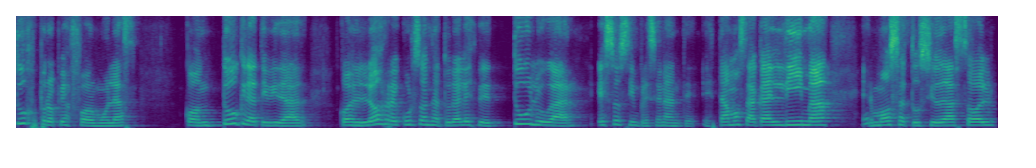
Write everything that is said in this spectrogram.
tus propias fórmulas con tu creatividad, con los recursos naturales de tu lugar. Eso es impresionante. Estamos acá en Lima, hermosa tu ciudad Sol,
